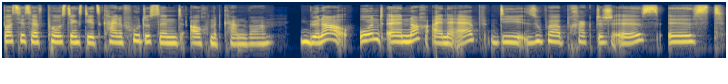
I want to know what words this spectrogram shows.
Boss Yourself Postings, die jetzt keine Fotos sind, auch mit Canva. Genau. Und äh, noch eine App, die super praktisch ist, ist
